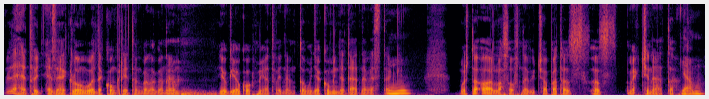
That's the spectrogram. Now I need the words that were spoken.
Lehet, hogy ezer klón volt, de konkrétan Galaga nem. Jogi okok miatt, vagy nem tudom, ugye akkor mindent átneveztek. Uh-huh. Most a Arlasoft nevű csapat az, az megcsinálta. Ja,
